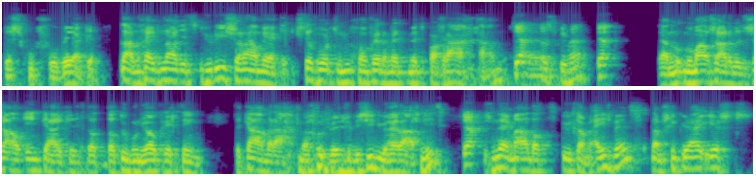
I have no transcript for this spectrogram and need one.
best goed voor werken. Nou, nog even naar dit juridische raamwerk. Ik stel voor dat we nu gewoon verder met, met een paar vragen gaan. ja, Eh, dat is prima. Ja. ja, no- normaal zouden we de zaal inkijken. Dat, dat doen we nu ook richting de camera. Maar goed, we, we zien u helaas niet. Ja. Dus we nemen aan dat u het daarmee eens bent. Nou, misschien kun jij eerst...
